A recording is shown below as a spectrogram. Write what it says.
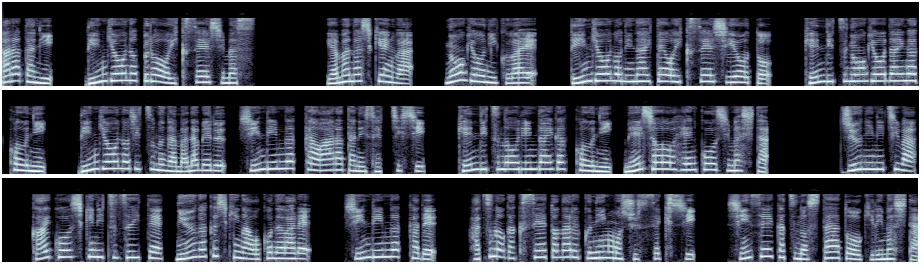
新たに林業のプロを育成します。山梨県は農業に加え林業の担い手を育成しようと、県立農業大学校に林業の実務が学べる森林学科を新たに設置し、県立農林大学校に名称を変更しました。12日は開校式に続いて入学式が行われ、森林学科で初の学生となる9人も出席し、新生活のスタートを切りました。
